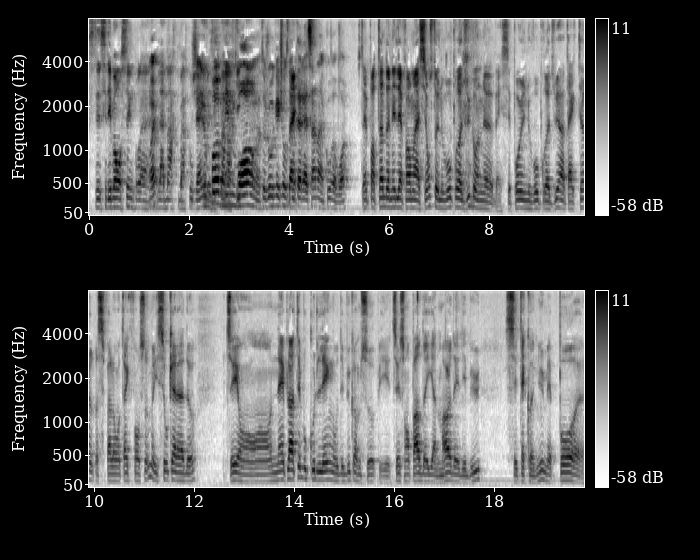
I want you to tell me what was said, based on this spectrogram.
c'est c'est des bons signes pour la, Ouais. la marque Barco. Les pas, venez nous voir, on a toujours quelque chose Ben. d'intéressant dans le cours à voir. C'est important de donner de l'information. C'est un nouveau produit qu'on a. Ben, c'est pas un nouveau produit en tant que tel, parce que ça fait longtemps qu'ils font ça, mais ici au Canada, tu sais, on, on a implanté beaucoup de lignes au début comme ça. Puis, tu sais, si on parle de Yanmar dès le début, c'était connu, mais pas, euh,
